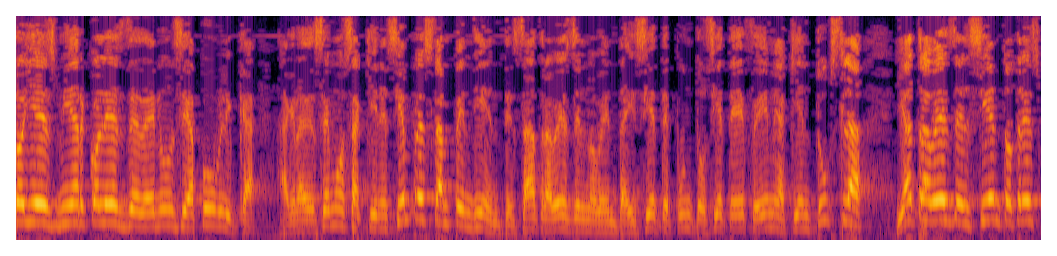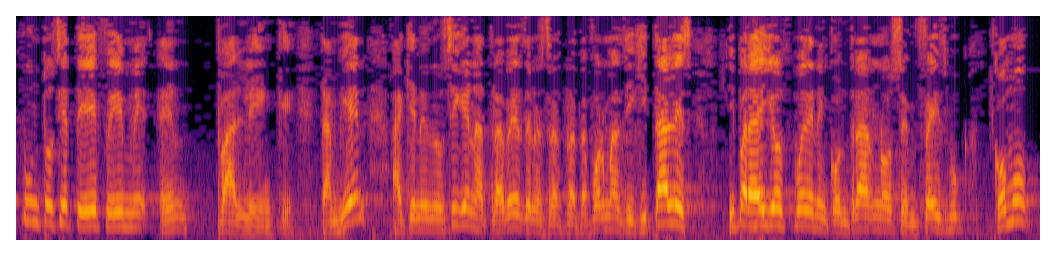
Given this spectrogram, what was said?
hoy es miércoles de denuncia pública. Agradecemos a quienes siempre están pendientes a través del 97.7 FM aquí en Tuxtla y a través del 103.7 FM en Palenque. También a quienes nos siguen a través de nuestras plataformas digitales y para ellos pueden encontrarnos en Facebook como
